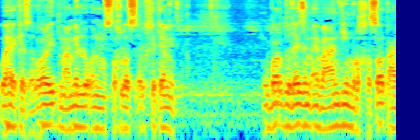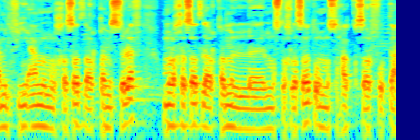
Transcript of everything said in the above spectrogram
وهكذا لغاية ما أعمل له المستخلص الختامي بتاعه. وبرضه لازم يبقى عندي ملخصات عامل فيه أعمل ملخصات لأرقام السلف وملخصات لأرقام المستخلصات والمستحق صرفه بتاع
